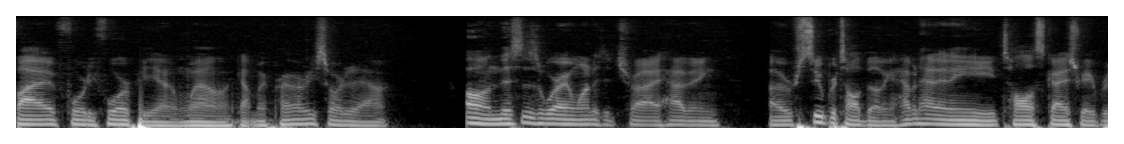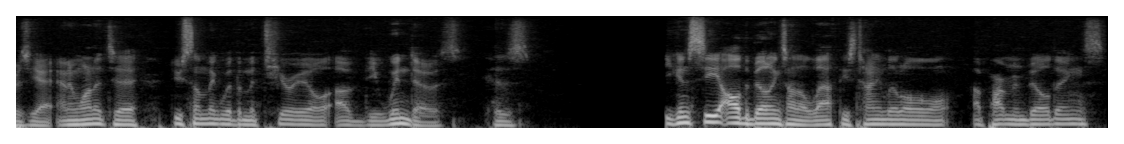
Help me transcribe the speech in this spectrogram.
5.44 p.m. Wow, I got my priorities sorted out. Oh, and this is where I wanted to try having a super tall building. I haven't had any tall skyscrapers yet, and I wanted to do something with the material of the windows, because you can see all the buildings on the left, these tiny little apartment buildings,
